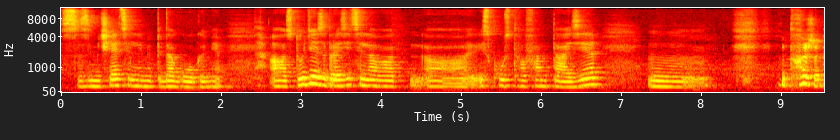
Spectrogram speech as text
с замечательными педагогами. Студия изобразительного искусства «Фантазия» тоже,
